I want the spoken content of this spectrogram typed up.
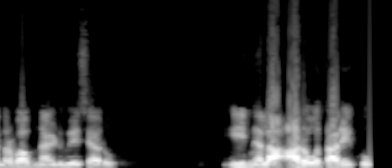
చంద్రబాబు నాయుడు వేశారు. ఈ నెల ఆరవ తారీఖు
